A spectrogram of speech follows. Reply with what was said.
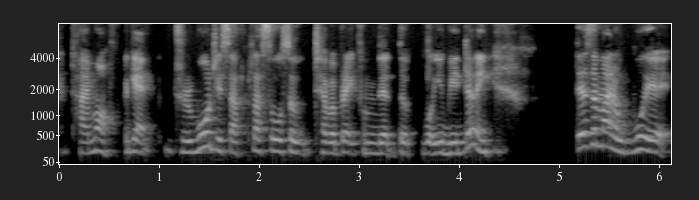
have time off. Again to reward yourself plus also to have a break from the, the what you've been doing. Doesn't matter where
